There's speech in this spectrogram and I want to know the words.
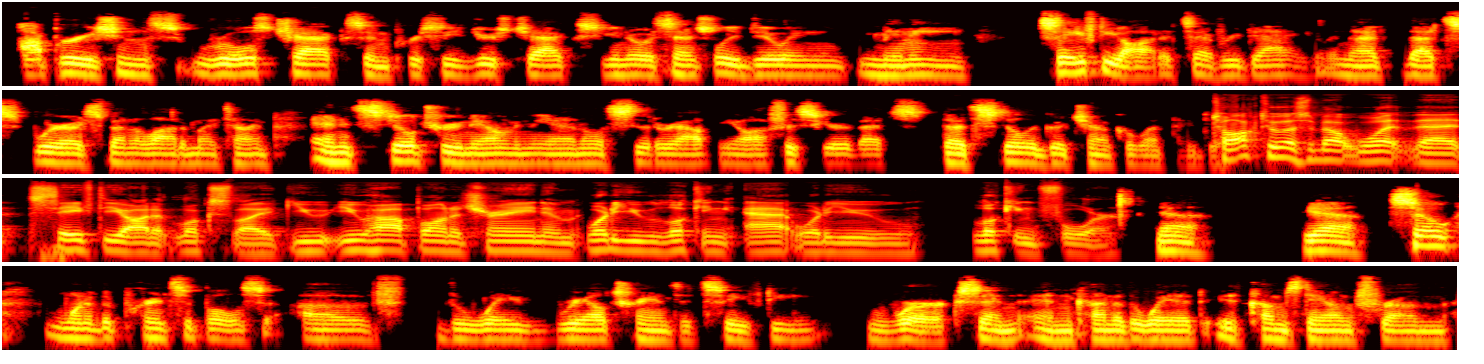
operations rules checks and procedures checks, you know, essentially doing mini safety audits every day. And that that's where I spend a lot of my time. And it's still true now. I mean, the analysts that are out in the office here, that's that's still a good chunk of what they do. Talk to us about what that safety audit looks like. You you hop on a train and what are you looking at? What are you looking for? Yeah. Yeah. So one of the principles of the way rail transit safety works and, and kind of the way it, it comes down from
